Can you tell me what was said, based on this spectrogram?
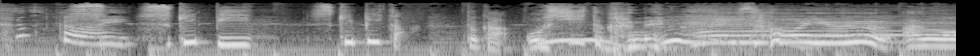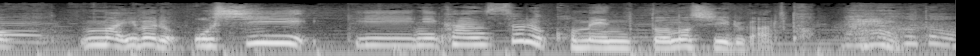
かわいい。スキピースキピカとか推しとかね、そういうあの、まあ、いわゆる推しに関するコメントのシールがあると。なるほど。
